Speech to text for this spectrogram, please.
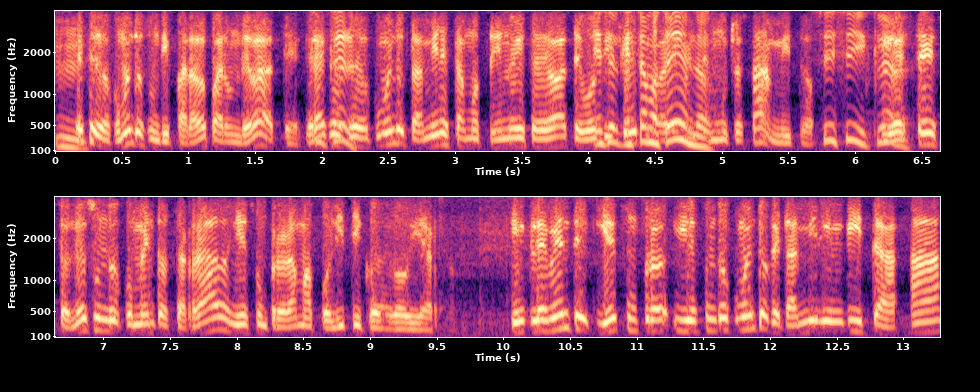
Mm. Este documento es un disparador para un debate. Gracias a este documento también estamos teniendo este debate. es el que estamos teniendo. En muchos ámbitos. Sí, sí, claro. es eso, no es un documento cerrado ni es un programa político de gobierno. Simplemente, y es un, y es un documento que también invita a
